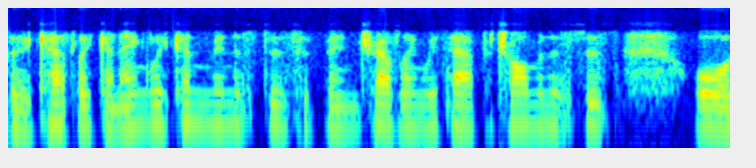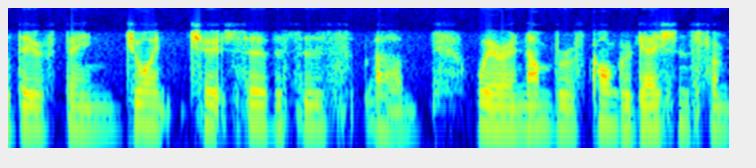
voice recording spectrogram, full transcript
the Catholic and Anglican ministers have been travelling with our patrol ministers, or there have been joint church services um, where a number of congregations from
